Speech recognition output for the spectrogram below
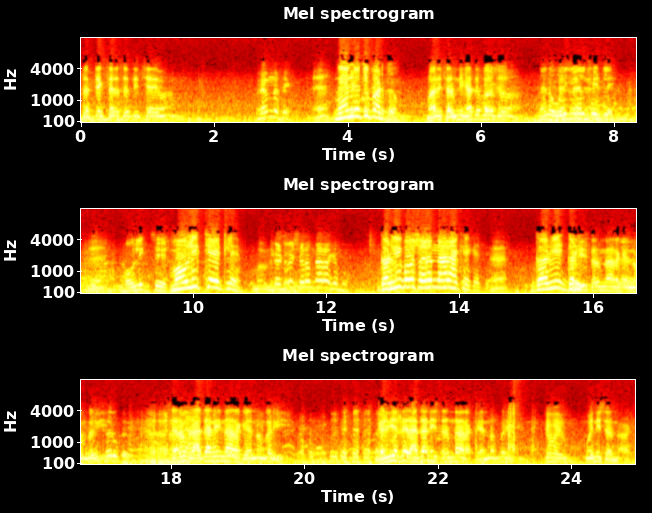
પ્રત્યક્ષ સરસ્વતી છે એમાં? એમ નથી. હે? નથી પડતો. મારી શરમની ખાતે બોલો છો? ના ના ઓરિજિનલ છે એટલે. મૌલિક છે મૌલિક છે એટલે. ગઢવી શરમ ના રાખે ગઢવી બહુ શરમ ના રાખે કે છે. ગરવી ગઢવી શરમ ના રાખે એનું ગરવી શરમ રાજા ખરું. ના રાખે એનું ગરવી ગરવી એટલે રાજા ની શરમ ના રાખે એનું ગરવી કોઈની શરમ ના રાખે.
